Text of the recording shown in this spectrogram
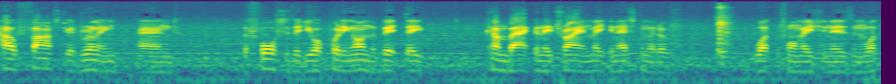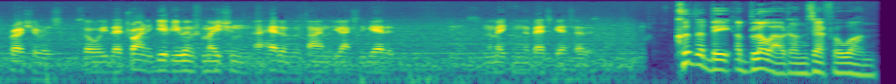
how fast you're drilling and the forces that you're putting on the bit, they come back and they try and make an estimate of what the formation is and what the pressure is. So they're trying to give you information ahead of the time that you actually get it, and they're making the best guess at it. Could there be a blowout on Zephyr 1,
